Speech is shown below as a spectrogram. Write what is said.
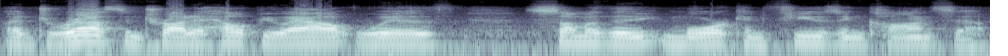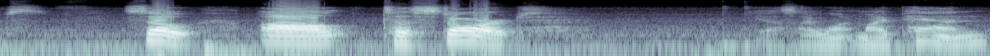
address and try to help you out with some of the more confusing concepts. So to start, yes, I want my pen.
